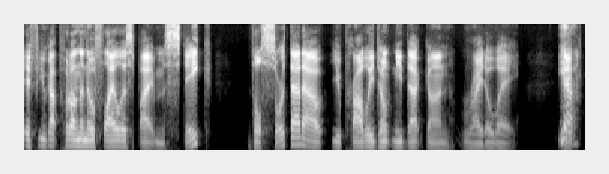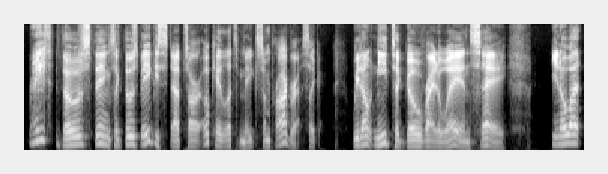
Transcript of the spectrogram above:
if you got put on the no fly list by mistake, they'll sort that out. You probably don't need that gun right away. Yeah, like, right? Those things, like those baby steps are okay, let's make some progress. Like we don't need to go right away and say, you know what?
